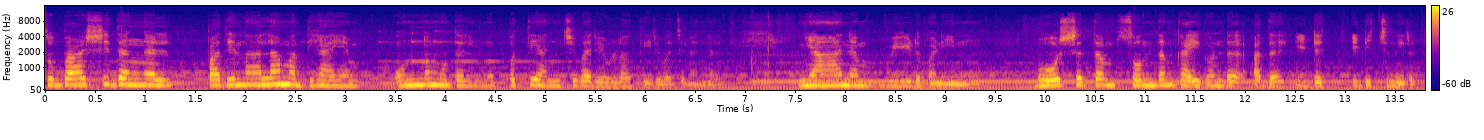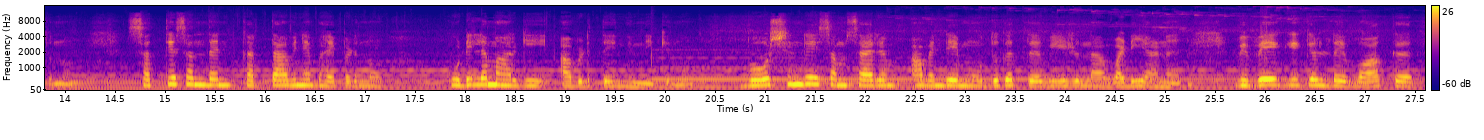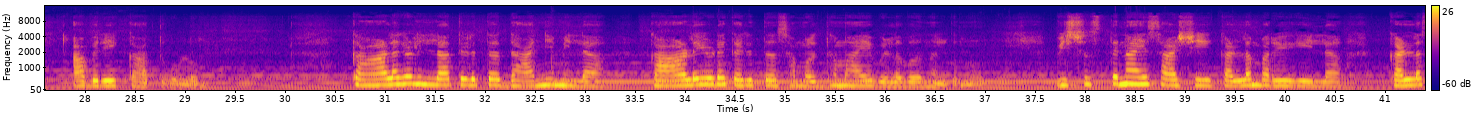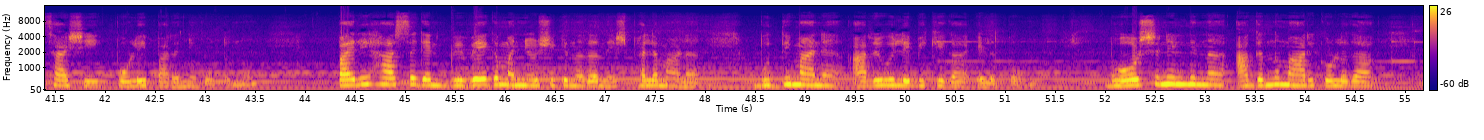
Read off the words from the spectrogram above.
സുഭാഷിതങ്ങൾ പതിനാലാം അധ്യായം ഒന്ന് മുതൽ മുപ്പത്തി അഞ്ച് വരെയുള്ള തിരുവചനങ്ങൾ. ജ്ഞാനം വീട് പണിയുന്നു. ഭോഷത്വം സ്വന്തം കൈകൊണ്ട് അത് ഇട ഇടിച്ചു നിരത്തുന്നു. സത്യസന്ധൻ കർത്താവിനെ ഭയപ്പെടുന്നു. കുടിലമാർഗി അവിടുത്തെ നിന്ദിക്കുന്നു. ഭോഷന്റെ സംസാരം അവന്റെ മുതുകത്ത് വീഴുന്ന വടിയാണ്. വിവേകികളുടെ വാക്ക് അവരെ കാത്തുകൊള്ളും. കാളകളില്ലാത്തിടത്ത് ധാന്യമില്ല. കാളയുടെ കരുത്ത് സമൃദ്ധമായ വിളവ് നൽകുന്നു. വിശ്വസ്തനായ സാക്ഷി കള്ളം പറയുകയില്ല. കള്ളസാക്ഷി പൊളി പറഞ്ഞു കൂട്ടുന്നു പരിഹാസകൻ വിവേകം അന്വേഷിക്കുന്നത് നിഷ്ഫലമാണ്. ബുദ്ധിമാന് അറിവ് ലഭിക്കുക എളുപ്പവും ഭോഷനിൽ നിന്ന് അകന്നു മാറിക്കൊള്ളുക.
